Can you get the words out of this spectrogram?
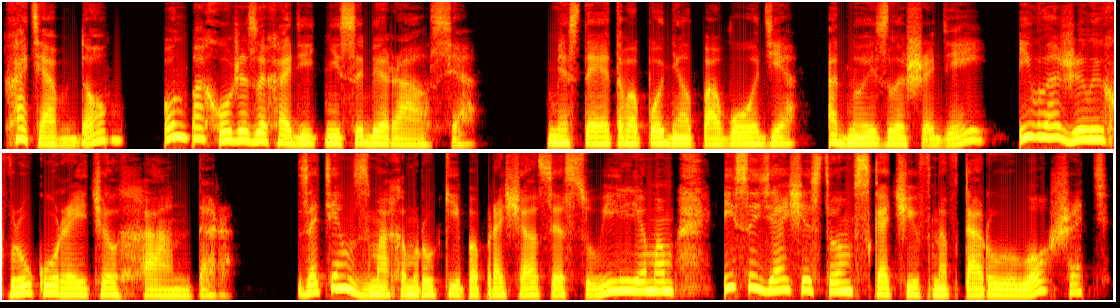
Хотя в дом он, похоже, заходить не собирался. Вместо этого поднял поводья одной из лошадей и вложил их в руку Рэйчел Хантер. Затем взмахом руки попрощался с Уильямом и с изяществом, вскочив на вторую лошадь,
